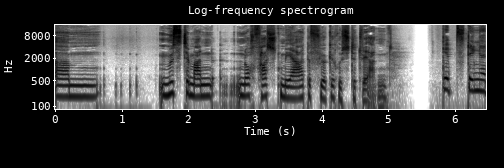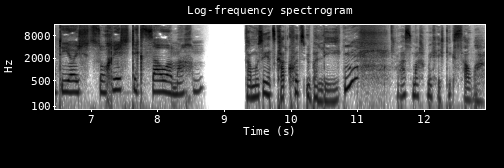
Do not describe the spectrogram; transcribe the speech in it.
ähm, müsste man noch fast mehr dafür gerüstet werden. Gibt's Dinge, die euch so richtig sauer machen? Da muss ich jetzt gerade kurz überlegen. Was macht mich richtig sauer?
